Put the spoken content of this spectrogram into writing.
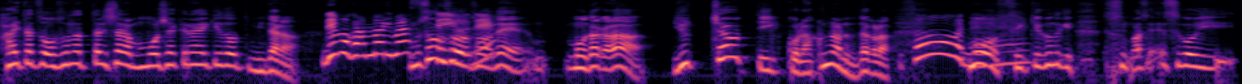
配達遅なったりしたら申し訳ないけどみたいな。でも頑張りますっていうね。そうそうそうねもうだから言っちゃうって一個楽になるんだからそうね。もう接客の時「すいませんすごい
